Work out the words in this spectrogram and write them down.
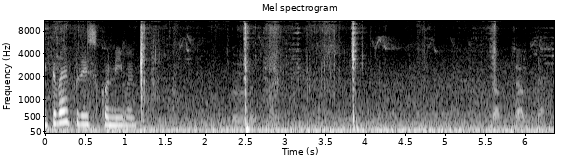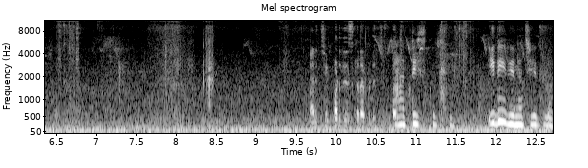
ఇటువైపు తీసుకొని ఈ వైపు. చాలు చాలు చాలు చాలు అరే చిప్పటి తీసుకురా తీసుకొస్తా. ఇది ఇది నా చేతిలో.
